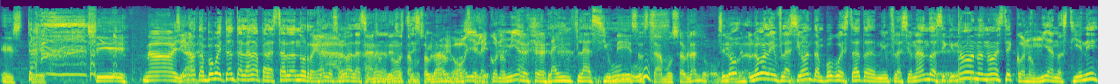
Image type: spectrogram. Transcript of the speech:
Este, sí, no, Sí, ya. no, tampoco hay tanta lana para estar dando regalos Claro, uno a la ah, semana, de ¿no? eso estamos Sí, hablando, Oye, sí. la economía, la inflación. De eso uf. estamos hablando. Sí, luego, luego la inflación tampoco está tan inflacionando, así que no, no, no, esta economía nos tiene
